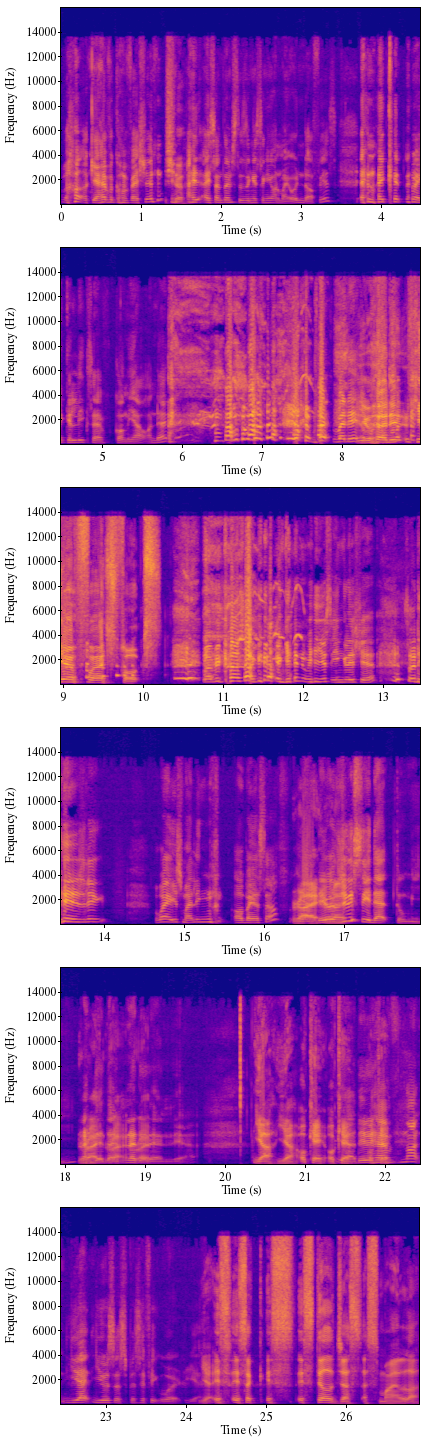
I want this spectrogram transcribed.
okay, I have a confession. Sure. I, I sometimes do sengih on my own in the office, and my co- my colleagues have called me out on that. but but, they, You heard it here first, folks. but because again, again we use English here, so they usually. Why are you smiling all by yourself? Yeah, Right, they right. usually say that to me Right, rather than right, rather right. than yeah. Yeah, yeah. Okay, okay. Yeah, they okay. have not yet used a specific word. Yeah. Yeah, it's it's a it's it's still just a smile, lah,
